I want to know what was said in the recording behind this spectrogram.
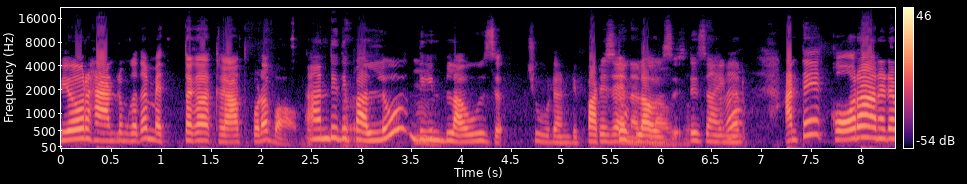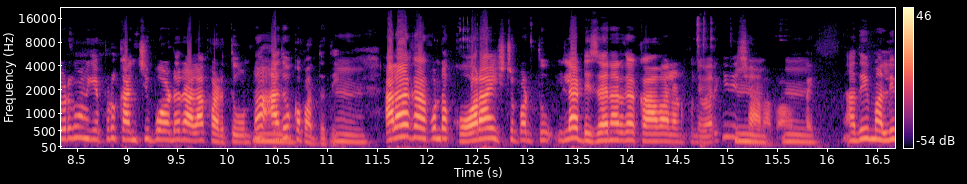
ప్యూర్ హ్యాండ్లూమ్ కదా మెత్తగా క్లాత్ కూడా బాగుంది. అండ్ ఇది పళ్ళు దీని బ్లౌజ్ చూడండి పట్టు బ్లౌజ్. డిజైనర్ అంటే కూర అనేటప్పటికి మనకి ఎప్పుడు కంచి బార్డర్ అలా కడుతూ ఉంటాం. అదొక పద్ధతి. అలా కాకుండా కూర ఇష్టపడుతూ ఇలా డిజైనర్గా కావాలనుకునే వారికి ఇవి చాలా బాగుంటాయి. అది మళ్ళీ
